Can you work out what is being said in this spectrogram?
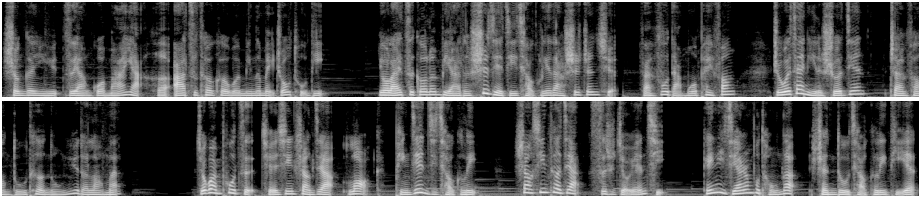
生根于滋养过玛雅和阿兹特克文明的美洲土地，由来自哥伦比亚的世界级巧克力大师甄选，反复打磨配方，只为在你的舌尖绽放独特浓郁的浪漫。酒馆铺子全新上架 Lock 品鉴级巧克力，上新特价四十九元起，给你截然不同的深度巧克力体验。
